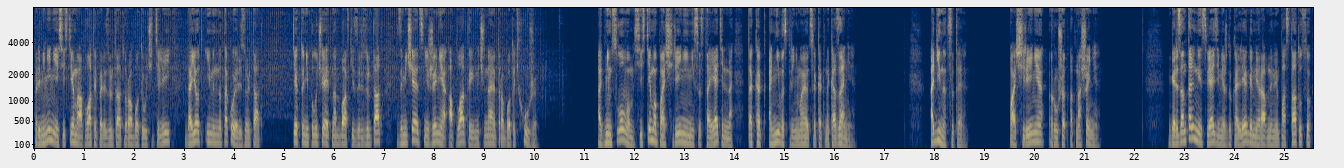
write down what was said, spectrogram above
Применение системы оплаты по результату работы учителей даёт именно такой результат – те, кто не получает надбавки за результат, замечают снижение оплаты и начинают работать хуже. Одним словом, система поощрений несостоятельна, так как они воспринимаются как наказание. 11. Поощрения рушат отношения. Горизонтальные связи между коллегами, равными по статусу,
